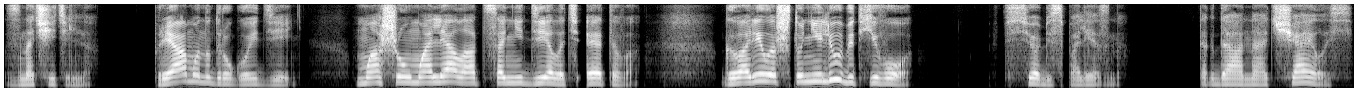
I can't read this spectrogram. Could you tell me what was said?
значительно, прямо на другой день. Маша умоляла отца не делать этого. Говорила, что не любит его. Все бесполезно. Тогда она отчаялась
